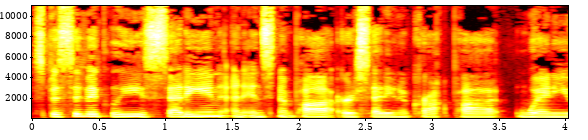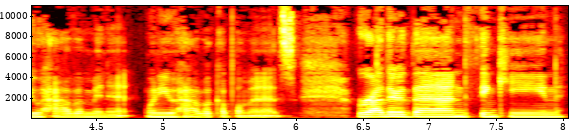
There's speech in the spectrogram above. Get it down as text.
specifically setting an instant pot or setting a crock pot when you have a minute, when you have a couple minutes, rather than thinking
